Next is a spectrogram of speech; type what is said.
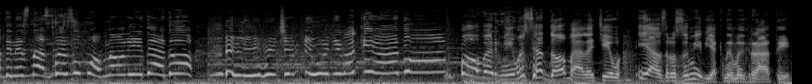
один із нас безумовно увійде до Ліги Чемпіонів Океану! Повернімося до велетів. Я зрозумів, як ними грати,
